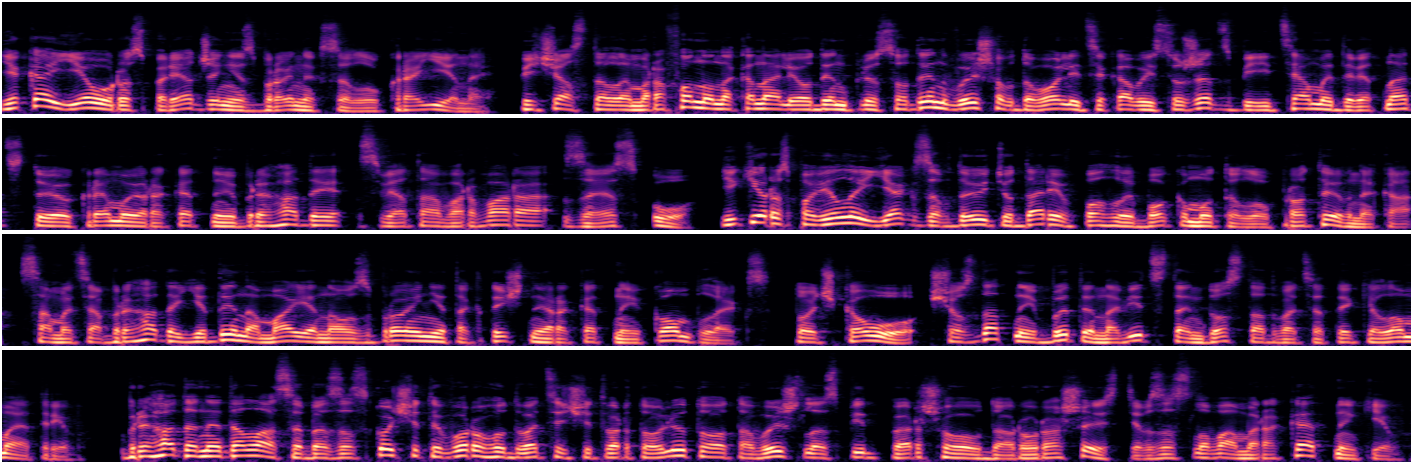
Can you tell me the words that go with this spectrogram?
яка є у розпорядженні Збройних сил України. Під час телемарафону на каналі 1 плюс 1 вийшов доволі цікавий сюжет з бійцями 19-ї окремої ракетної бригади Свята Варвара ЗСУ, які розповіли, як завдають ударів по глибокому тилу противника. Саме ця бригада єдина має на озброєнні тактичний ракетний комплекс «У», що здатний бити на відстань до 120 кілометрів. Бригада не дала себе заскочити ворогу 24 лютого та вийшла з-під першого удару рашистів. За словами ракетників,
